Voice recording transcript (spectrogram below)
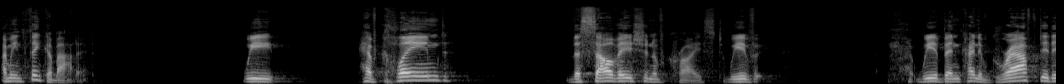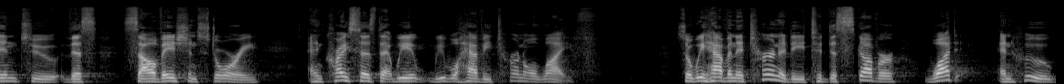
I mean, think about it. We have claimed the salvation of Christ. We've, we have been kind of grafted into this salvation story, and Christ says that we, we will have eternal life. So we have an eternity to discover what and who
